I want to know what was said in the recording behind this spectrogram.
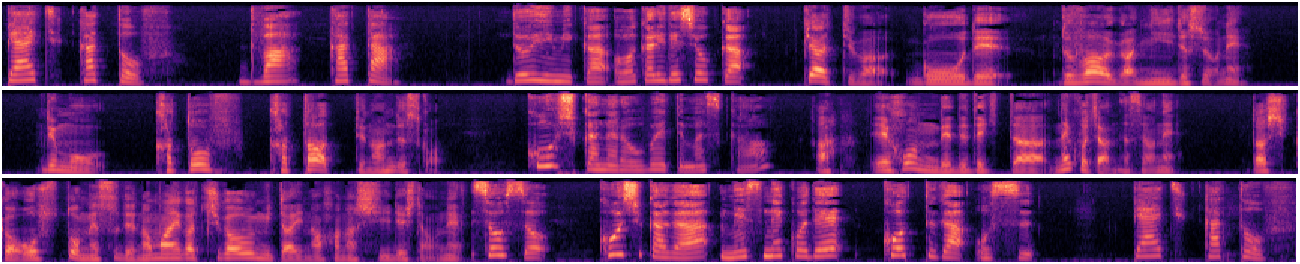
Пять котов. Два кота. どういう意味かお分かりでしょうか？ピャーチは5で、ドゥバーが2ですよね。でも、カトフ、カタって何ですか？公主かなら覚えてますか？あ、絵本で出てきた猫ちゃんですよね。確かオスとメスで名前が違うみたいな話でしたよね。そうそう。公主かがメス猫で、コットがオス。ピャーチカトフ。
